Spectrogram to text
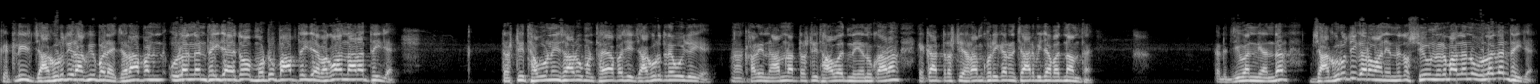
કેટલી જાગૃતિ રાખવી પડે. જરા પણ ઉલ્લંઘન થઈ જાય તો મોટું પાપ થઈ જાય, ભગવાન નારાજ થઈ જાય. ટ્રસ્ટી થવું નહીં સારું, પણ થયા પછી જાગૃત રહેવું જોઈએ. ખાલી નામના ટ્રસ્ટી થવા જ નહીં, એનું કારણ એકાદ ટ્રસ્ટી હરામખોરી કરીને ચાર બીજા બદનામ થાય. એટલે જીવનની અંદર જાગૃતિ કરવાની નહીં તો શિવ નિર્માલ્યનું ઉલ્લંઘન થઈ જાય.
